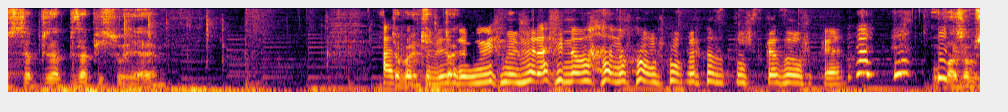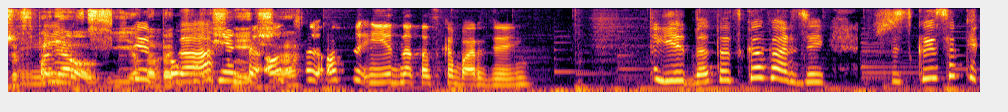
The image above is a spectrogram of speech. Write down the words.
zap- zap- zapisuję. A to, będzie sobie tak, zrobiliśmy wyrafinowaną po prostu wskazówkę. uważam, że wspaniałą i ona będzie Tak. Jaśniejsza. oczy, oczy i jedna tacka bardziej. Jedna tacka bardziej. Wszystko jest okej.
